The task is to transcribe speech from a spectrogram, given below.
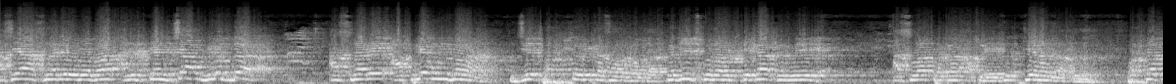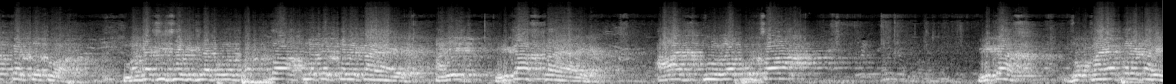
असे असणारे उमेदवार आणि त्यांच्या विरुद्ध असणारे आपले उमेदवार जे फक्त विकासावर बोलतात. कधीच कुणावर टीका करणे असला प्रकार आपल्या इथं केला जात नाही. फक्त कर्तृत्व. मगाशी सांगितल्याप्रमाणे फक्त आपलं कर्तव्य काय आहे? आणि विकास काय आहे? आज तुळजापूरचा विकास जो कायापालट आहे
